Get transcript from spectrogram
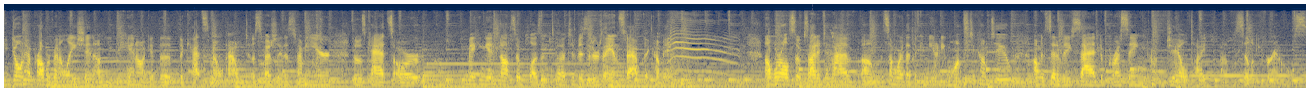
If you don't have proper ventilation, you cannot get the, the cat smell out. And especially this time of year, those cats are making it not so pleasant uh, to visitors and staff that come in. Um, we're also excited to have um, somewhere that the community wants to come to um, instead of a sad, depressing uh, jail type uh, facility for animals.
